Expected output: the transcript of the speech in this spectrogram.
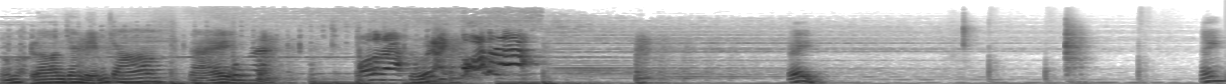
Ngẩng mặt lên trang điểm cho. Buông ra bỏ tao ra. Rửa đây. Bỏ tao Ê Đấy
